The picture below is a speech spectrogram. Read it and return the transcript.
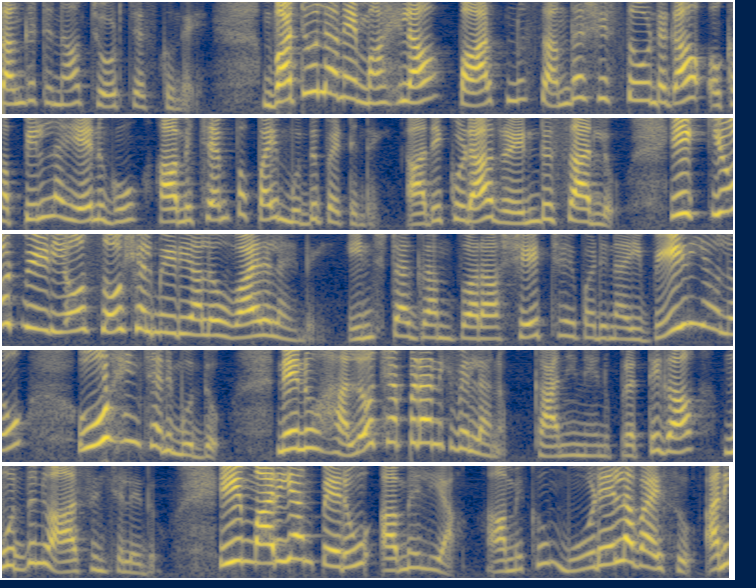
సంఘటన చోటు చేసుకుంది. బటూల్ అనే మహిళ పార్క్ను సందర్శిస్తూ ఉండగా ఒక పిల్ల ఏనుగు ఆమె చెంపపై ముద్దు పెట్టింది. అది కూడా రెండు సార్లు. ఈ క్యూట్ వీడియో సోషల్ మీడియాలో వైరల్ అయింది. ఇన్స్టాగ్రామ్ ద్వారా షేర్ చేయబడిన ఈ వీడియోలో ఊహించని ముద్దు. నేను హలో చెప్పడానికి వెళ్ళాను. కానీ నేను ప్రతిగా ముద్దును ఆశించలేదు. ఈ మరియాన్ పేరు అమెలియా. ఆమెకు మూడేళ్ళ వయసు అని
